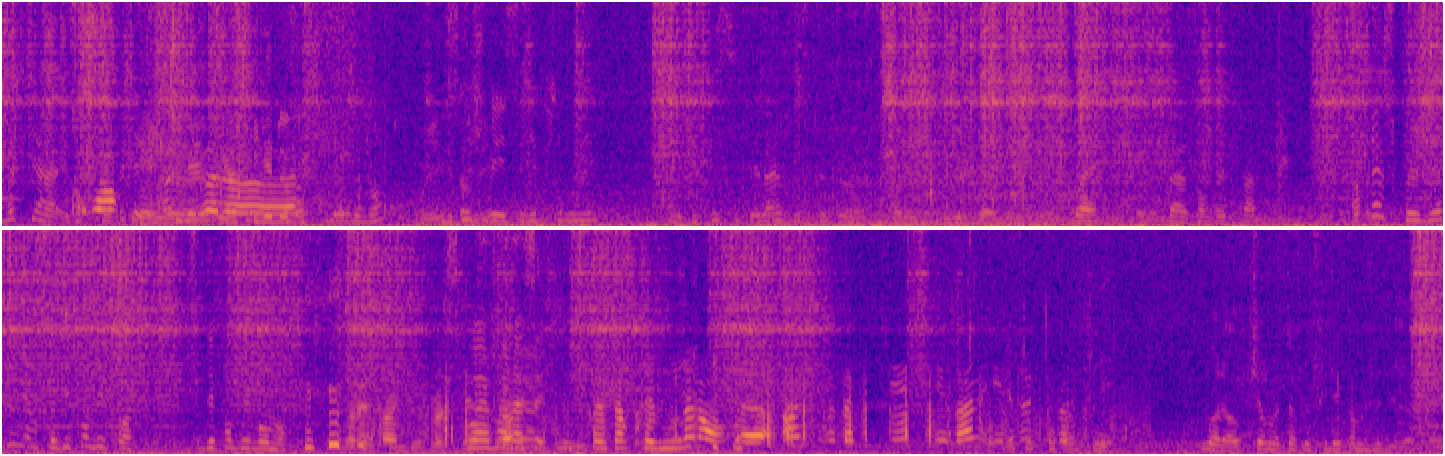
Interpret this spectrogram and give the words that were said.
fait, il y a, je crois en fait, il y a des filets, il y a un filet devant. filet devant. du coup, je vais essayer de tourner. Mais du coup, si t'es là, je risque de. Ouais, ça t'embête pas. Après, je peux gérer, hein, ça dépend des fois. Ça dépend des moments. Vous avez 5 qui veulent Ouais, voilà, c'est- je préfère prévenir. Non, non, euh, un qui veut passer, Evan, et Et deux après, qui tu veulent tapes le filet. Voilà, au pire, je me tape le filet comme j'ai déjà fait.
